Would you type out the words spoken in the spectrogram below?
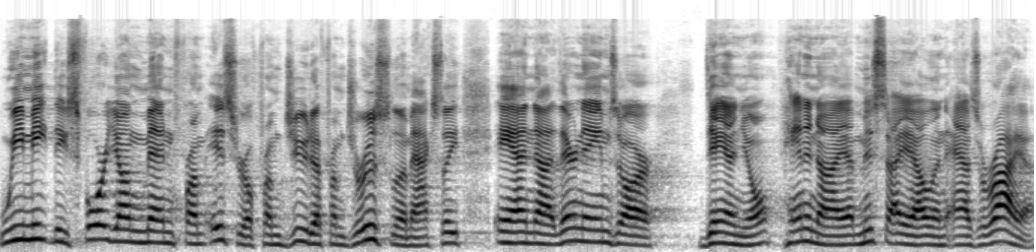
we meet these four young men from Israel, from Judah, from Jerusalem, actually, and uh, their names are Daniel, Hananiah, Mishael, and Azariah.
